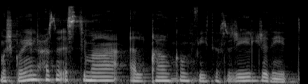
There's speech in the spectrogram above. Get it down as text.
مشكورين لحسن الاستماع ألقاكم في تسجيل جديد.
